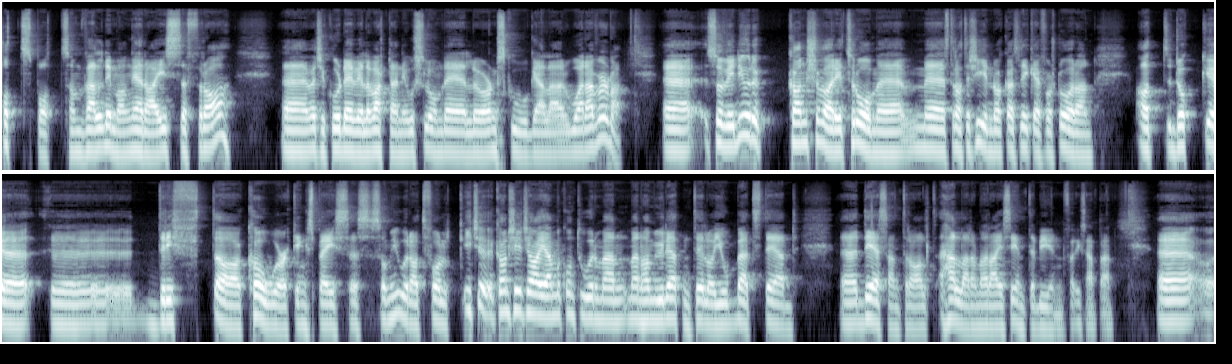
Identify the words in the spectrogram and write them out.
hotspot som veldig mange reiser fra, uh, jeg vet ikke hvor det ville vært enn i Oslo, om det er Lørenskog eller whatever, da. så vil jo det kanskje var i tråd med, med strategien deres, slik jeg forstår den, at dere uh, drifter co-working spaces som gjorde at folk ikke, kanskje ikke har hjemmekontor, men, men, har muligheten til å jobbe et sted uh, desentralt, heller enn å reise inn til byen, f.eks. Uh,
